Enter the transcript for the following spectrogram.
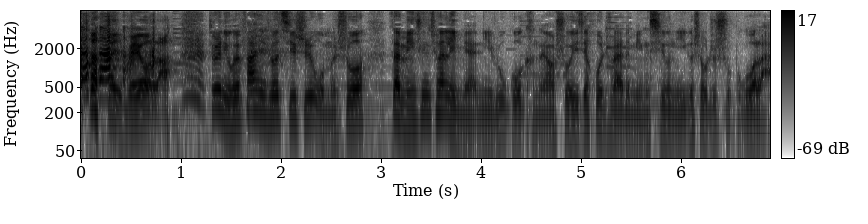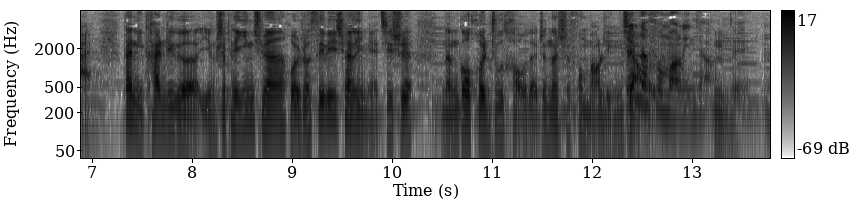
也没有啦。就是你会发现说，其实我们说在明星圈里面，你如果可能要说一些混出来的明星，你一个手指数不过来。但你看这个影视配音圈或者说 CV 圈里面，其实能够混出头的，真的是凤毛麟角。真的凤毛麟角，嗯对，嗯。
